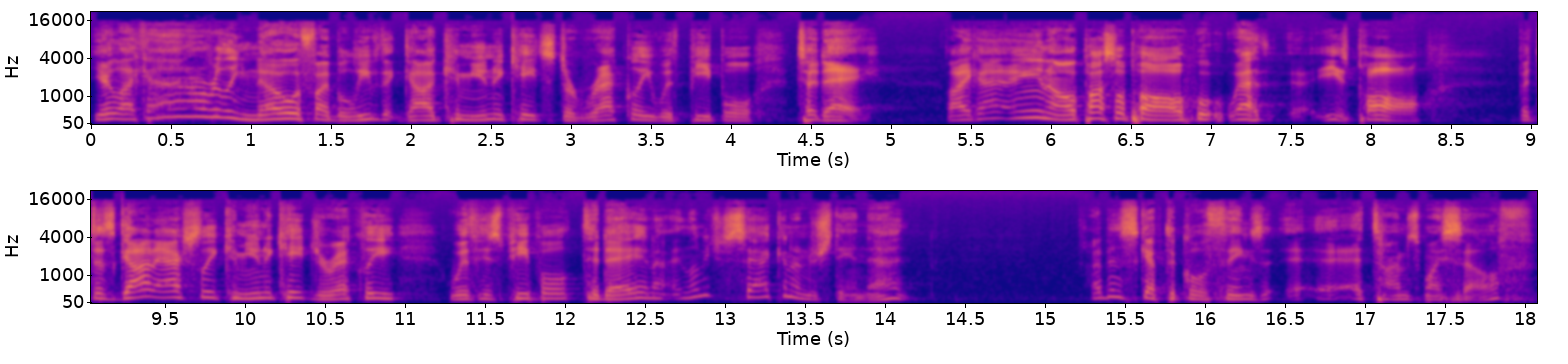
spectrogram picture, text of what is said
you're like, I don't really know if I believe that God communicates directly with people today. Like, you know, Apostle Paul, he's Paul, but does God actually communicate directly with his people today? And let me just say, I can understand that. I've been skeptical of things at times myself.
